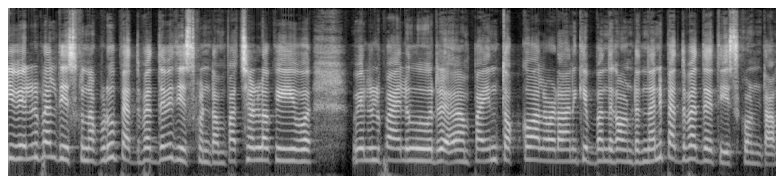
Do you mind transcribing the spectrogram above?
ఈ వెల్లుల్లిపాయలు తీసుకున్నప్పుడు పెద్ద పెద్దవి తీసుకుంటాం. పచ్చళ్ళకి వెల్లుల్లిపాయలు పైన తొక్క అలవడానికి ఇబ్బందిగా ఉంటుందని పెద్ద పెద్దవి తీసుకుంటాం.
